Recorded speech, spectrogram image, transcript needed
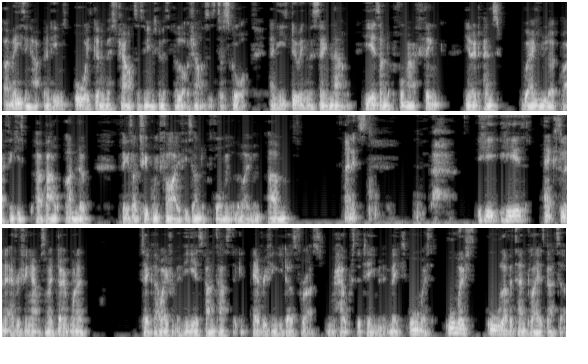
amazing happened, he was always going to miss chances, and he was going to take a lot of chances to score. And he's doing the same now. He is underperforming. I think you know depends where you look, but I think he's about under. I think it's like two point five. He's underperforming at the moment. Um, and it's he he is excellent at everything else, and I don't want to take that away from him. He is fantastic, and everything he does for us helps the team, and it makes almost almost all other ten players better.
